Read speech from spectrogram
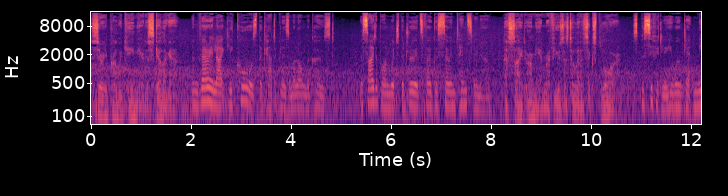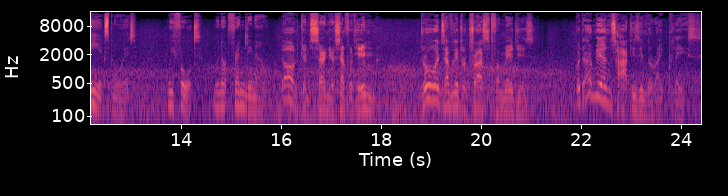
Ciri probably came here to Skellige. And very likely caused the cataclysm along the coast. The site upon which the Druids focus so intensely now. A site Ermion refuses to let us explore. Specifically, he won't let me explore it. We fought. We're not friendly now. Don't concern yourself with him. Druids have little trust for mages. But Ermion's heart is in the right place.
